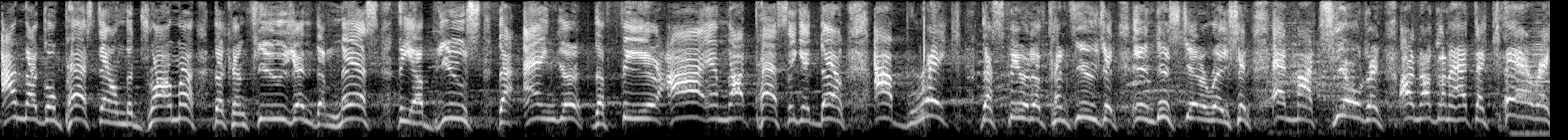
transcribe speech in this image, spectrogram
I'm not going to pass down the drama, the confusion, the mess, the abuse, the anger, the fear. I am not passing it down. I break the spirit of confusion in this generation, and my children are not going to have to carry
